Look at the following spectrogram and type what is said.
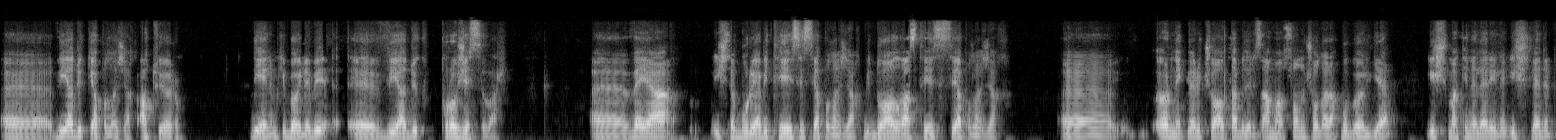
e, viyadük yapılacak atıyorum. Diyelim ki böyle bir e, viyadük projesi var. E, veya işte buraya bir tesis yapılacak, bir doğalgaz tesisi yapılacak. E, örnekleri çoğaltabiliriz ama sonuç olarak bu bölge iş makineleriyle işlenip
